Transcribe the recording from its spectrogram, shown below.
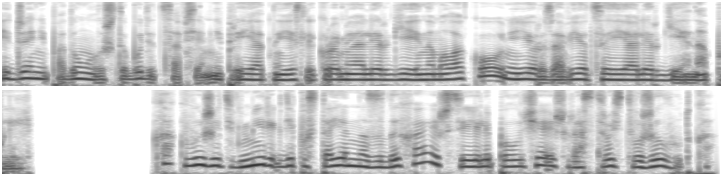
и Дженни подумала, что будет совсем неприятно, если кроме аллергии на молоко у нее разовьется и аллергия на пыль. Как выжить в мире, где постоянно задыхаешься или получаешь расстройство желудка?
